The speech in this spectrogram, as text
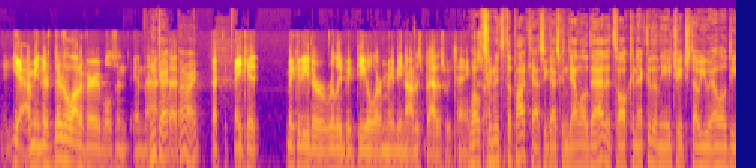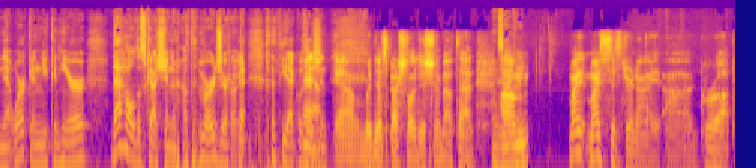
yeah. I mean, there's there's a lot of variables in in that Okay, that, all right. that could make it make it either a really big deal or maybe not as bad as we think. Well, so. tune into the podcast. You guys can download that. It's all connected on the HHW LOD network, and you can hear that whole discussion about the merger, the acquisition. Yeah, we did a special edition about that. Exactly. Um, my my sister and I uh, grew up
